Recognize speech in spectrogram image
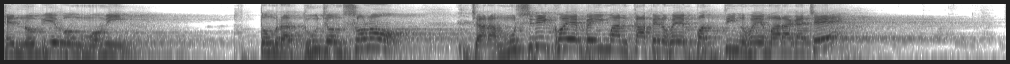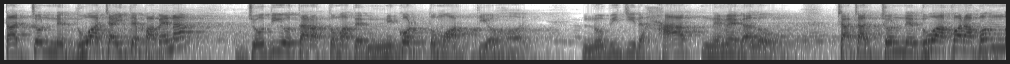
হে নবী এবং মমিন, তোমরা দুজন শোনো, যারা মুশরিক হয়ে বেঈমান কাপের হয়ে বদ্দিন হয়ে মারা গেছে, তার জন্যে দোয়া চাইতে পাবে না, যদিও তারা তোমাদের নিকটতম আত্মীয় হয়। নবীজির হাত নেমে গেল। চাচার জন্যে দোয়া করা বন্ধ।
